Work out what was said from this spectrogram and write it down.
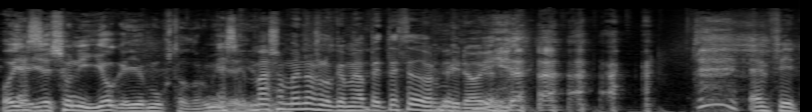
Oye, Es- y eso ni yo, que yo me gusta dormir. Es eh, yo- más o menos lo que me apetece dormir hoy. en fin,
